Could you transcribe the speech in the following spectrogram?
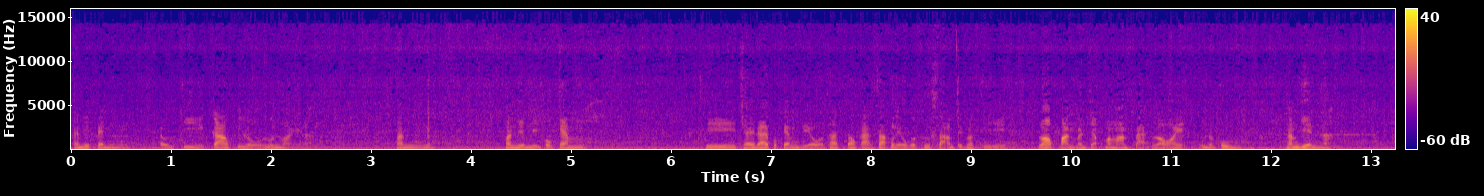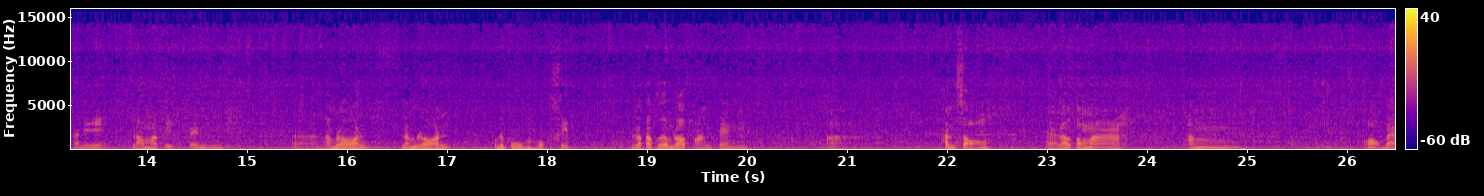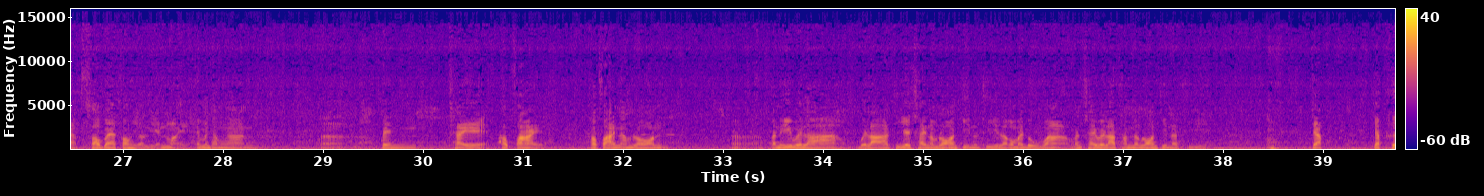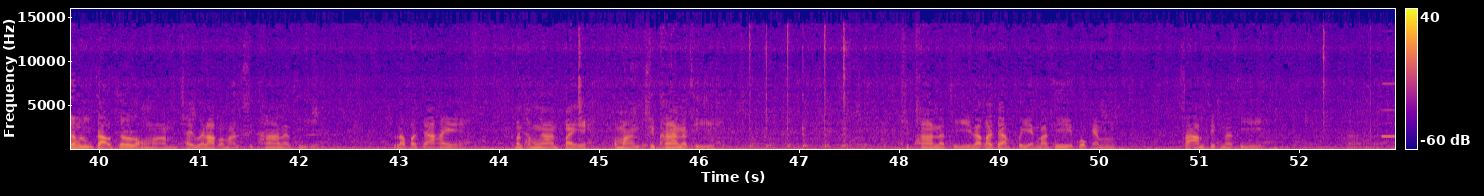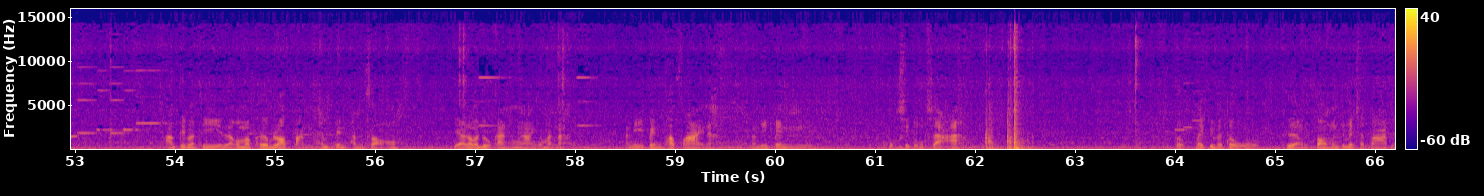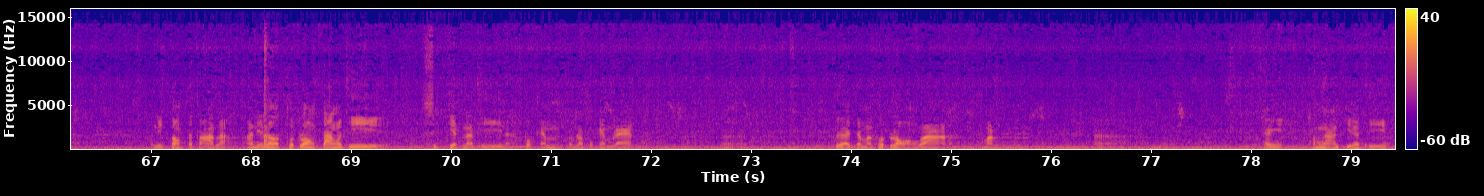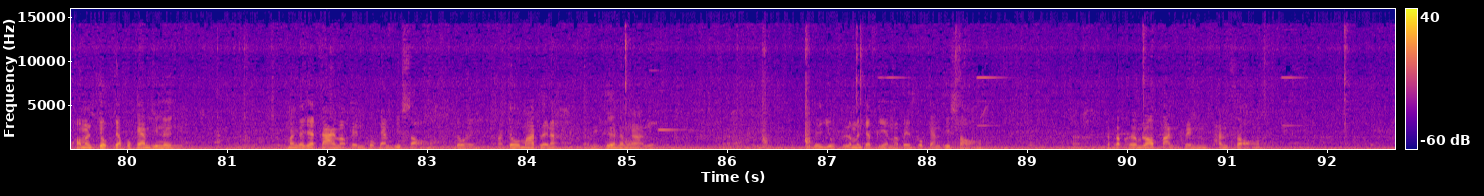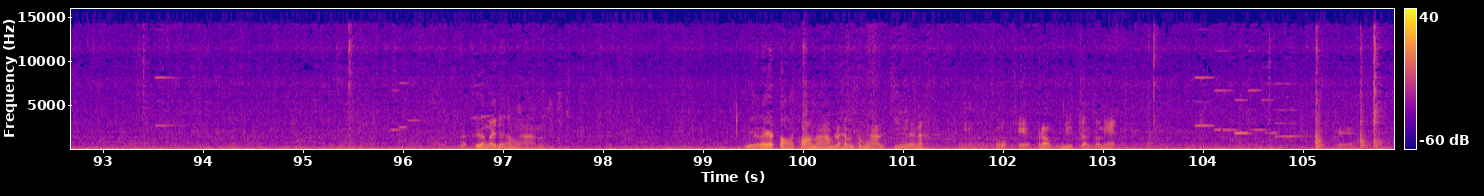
อันนี้เป็น LG 9กิโลรุ่นใหม่นะมันมันยังมีโปรแกรมที่ใช้ได้โปรแกรมเดียว ถ้าต้องการซักเร็วก็คือ 30 นาที รอบปั่นมันจะประมาณ 800 อุณหภูมิน้ำเย็นนะ อันนี้เรามาติดเป็นน้ำร้อน น้ำร้อน อุณหภูมิ 60 แล้วก็เพิ่มรอบปั่นเป็นพันสองแต่เราต้องมาทำออกแบบซอฟต์แวร์กล่องหยอดเหรียญใหม่ให้มันทำงาน เป็นใช้ผ้าฝ้ายผ้าฝ้ายน้ำร้อนตอนนี้เวลาเวลาที่จะใช้น้ำร้อนกี่นาทีเราก็มาดูว่ามันใช้เวลาทำน้ำร้อนกี่นาที จากจากเครื่องรุ่นเก่าที่เราลองมาใช้เวลาประมาณ 15 นาที เราก็จะให้มันทำงานไปประมาณ 15 นาที 15 นาทีแล้วก็จะเปลี่ยนมาที่โปรแกรม 30 นาทีสามสิบนาทีแล้วก็มาเพิ่มรอบปั่นให้มันเป็นพันสองเดี๋ยวเรามาดูการทำงานของมันนะ อันนี้เป็นผ้าฝ้ายนะ อันนี้เป็น 60 องศาไม่ปิดประตู เครื่องกล่องมันจะไม่สตาร์ทนะ อันนี้กล่องสตาร์ทละ อันนี้เราทดลองตั้งไว้ที่ 17 นาทีนะ โปรแกรมสำหรับโปรแกรมแรก เพื่อจะมาทดลองว่ามันใช้ทำงานกี่นาที พอมันจบจากโปรแกรมที่หนึ่งมันก็จะกลายมาเป็นโปรแกรมที่สองโดยอัตโนมัติเลยนะ อันนี้เครื่องทำงานอยู่ จะหยุดแล้วมันจะเปลี่ยนมาเป็นโปรแกรมที่สองแล้วก็เพิ่มรอบปั่นเป็นพันสองแล้วเครื่องก็จะทำงาน เดี๋ยวเราจะต่อท่อน้ำแล้วให้มันทำงานจริงเลยนะ โอเค เราหยุดก่อนตัวนี้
